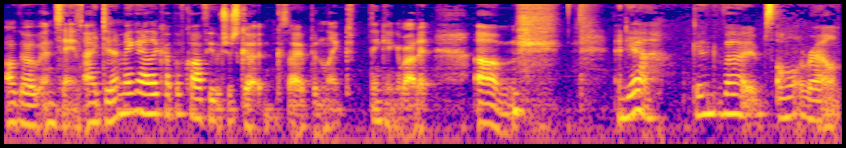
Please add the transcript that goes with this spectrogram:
I'll go insane. I didn't make another cup of coffee, which is good because I've been like thinking about it. Um, and yeah, good vibes all around.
